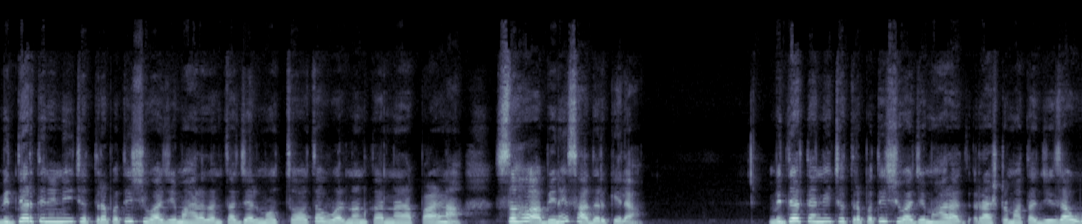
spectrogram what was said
विद्यार्थिनींनी छत्रपती शिवाजी महाराजांचा जन्मोत्सवाचं वर्णन करणारा पाळणा सह अभिनय सादर केला. विद्यार्थ्यांनी छत्रपती शिवाजी महाराज राष्ट्रमाता जिजाऊ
